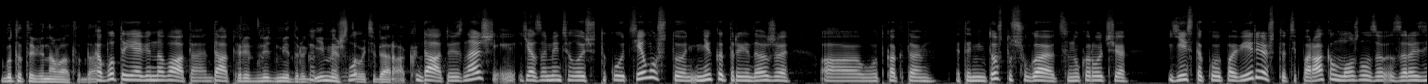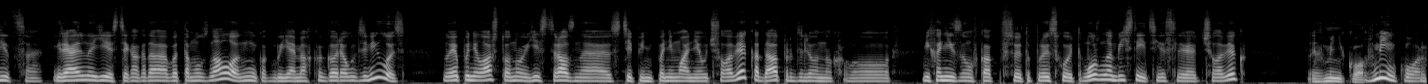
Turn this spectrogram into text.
как будто ты виновата, да? Как будто я виновата, да. Перед людьми другими, как, что у тебя рак. Да, то есть, знаешь, я заметила еще такую тему, что некоторые даже а, вот как-то, это не то, что шугаются, ну, короче, есть такое поверье, что типа раком можно за- заразиться. И реально есть. И когда об этом узнала, ну, как бы я, мягко говоря, удивилась, но я поняла, что, ну, есть разная степень понимания у человека, да, определенных э, механизмов, как все это происходит. Можно объяснить, если человек в Минько. В Минько.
